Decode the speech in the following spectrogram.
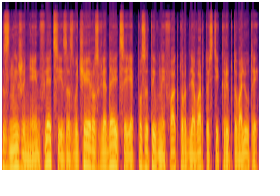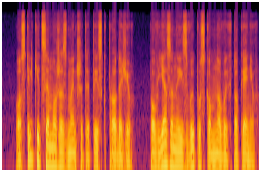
Зниження інфляції зазвичай розглядається як позитивний фактор для вартості криптовалюти, оскільки це може зменшити тиск продажів, пов'язаний з випуском нових токенів.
